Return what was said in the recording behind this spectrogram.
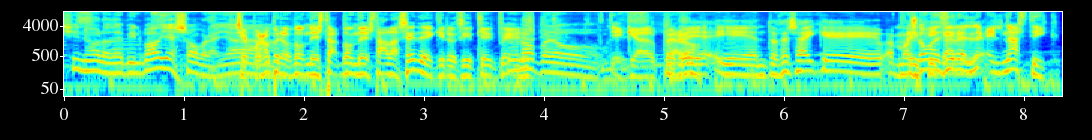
Sí, no, lo de Bilbao ya sobra. Ya... Sí, bueno, pero ¿dónde está, ¿dónde está la sede? Quiero decir que. No, no, pero... y que- Pero claro, y, y entonces hay que modificar es como decir el, el- el Nastic.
